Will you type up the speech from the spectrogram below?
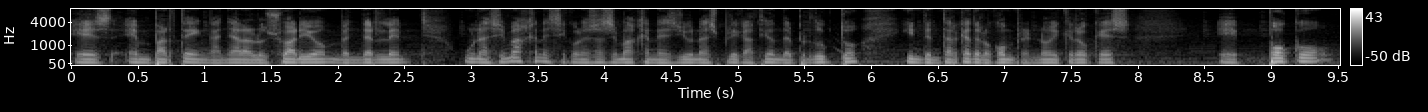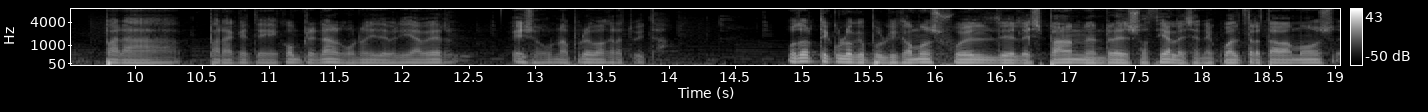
es en parte engañar al usuario, venderle unas imágenes y con esas imágenes y una explicación del producto intentar que te lo compren, ¿no? Y creo que es poco para, para que te compren algo, ¿no? Y debería haber eso, una prueba gratuita. Otro artículo que publicamos fue el del spam en redes sociales, en el cual tratábamos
